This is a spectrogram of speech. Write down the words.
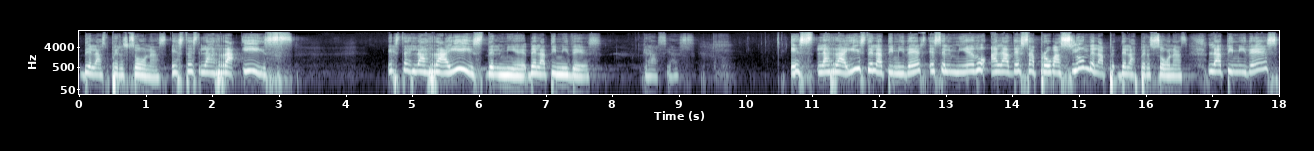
de las personas. Esta es la raíz. Esta es la raíz del miedo, de la timidez. Gracias. Es la raíz de la timidez es el miedo a la desaprobación de, de las personas. La timidez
